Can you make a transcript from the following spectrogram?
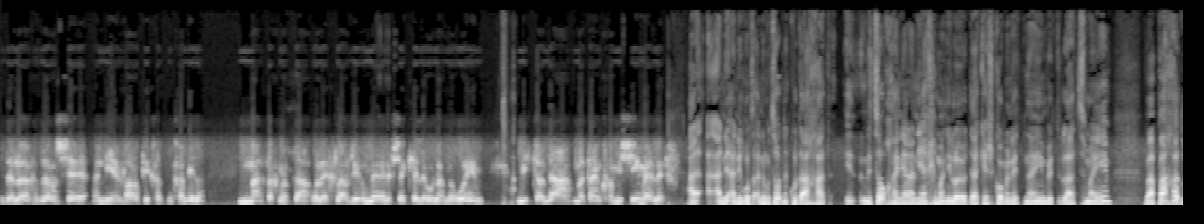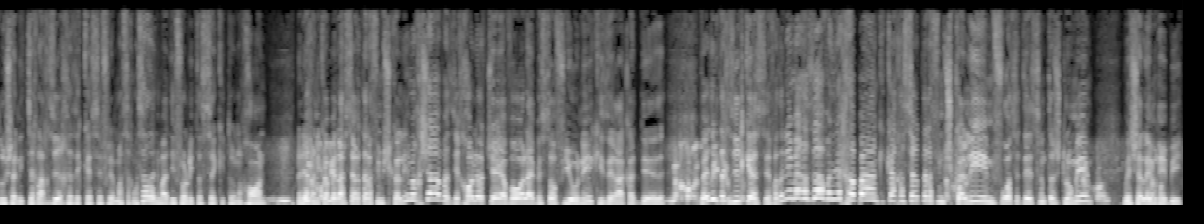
זה לא החזר שאני העברתי חס וחלילה. מס הכנסה הולך להעביר 100 אלף שקל לאולם אירועים. מסעדה, 250 אלף. אני, אני, רוצה, אני רוצה עוד נקודה אחת. לצורך העניין, נניח אם אני לא יודע כי יש כל מיני תנאים לעצמאים, והפחד הוא שאני צריך להחזיר אחרי זה כסף למס הכנסה, אז אני מעדיף לא להתעסק איתו, נכון? נניח אני נכון, אקבל יש- עשרת אלפים שקלים עכשיו, אז יכול להיות שיבואו אליי בסוף יוני, כי זה רק עד... אה, נכון, בדיוק. תחזיר כסף, אז אני אומר, עזוב, אני אלך לבנק, אקח עשרת אלפים נכון. שקלים, יפרוס את זה 20 תשלומים, נכון. וישלם נכון. ריבית.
